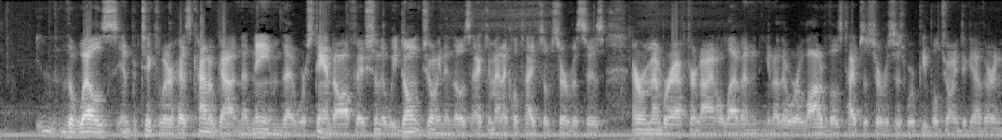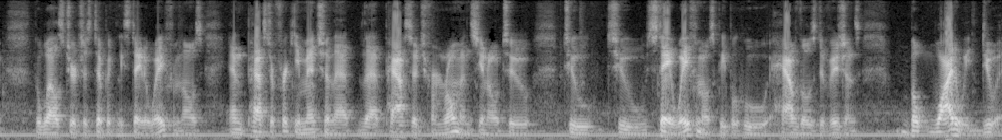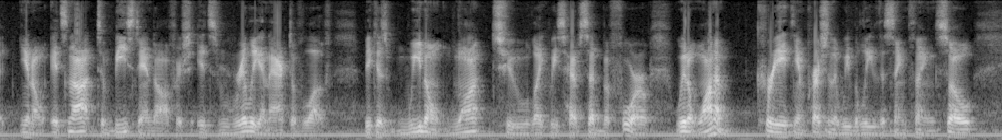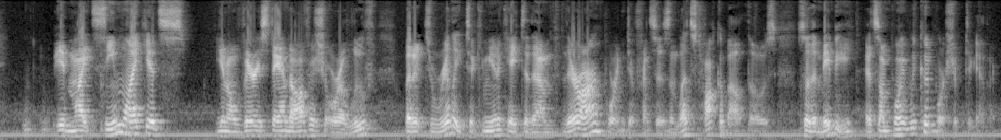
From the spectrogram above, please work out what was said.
the WELS in particular has kind of gotten a name that we're standoffish and that we don't join in those ecumenical types of services. I remember after 9 11, you know, there were a lot of those types of services where people joined together, and the WELS churches typically stayed away from those. And Pastor Fricke mentioned that, that passage from Romans, you know, to, to, to stay away from those people who have those divisions but why do we do it? You know, it's not to be standoffish. It's really an act of love because we don't want to, like we have said before, we don't want to create the impression that we believe the same thing. So it might seem like it's, you know, very standoffish or aloof, but it's really to communicate to them there are important differences and let's talk about those so that maybe at some point we could worship together.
